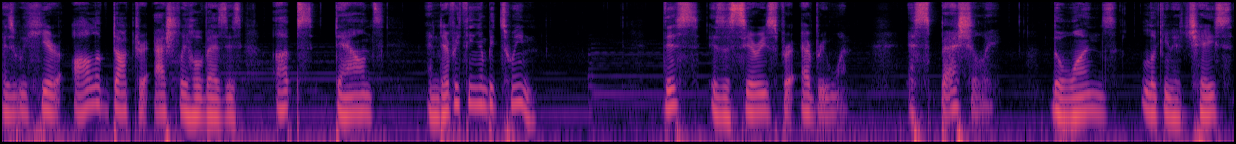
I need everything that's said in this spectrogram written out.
as we hear all of Dr. Ashley Joves's ups, downs, and everything in between. This is a series for everyone, especially the ones looking to chase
